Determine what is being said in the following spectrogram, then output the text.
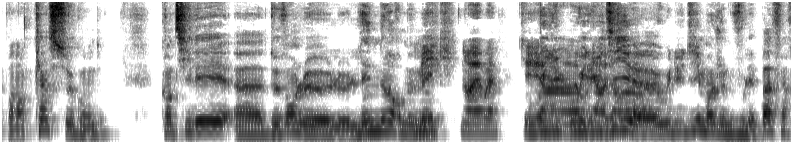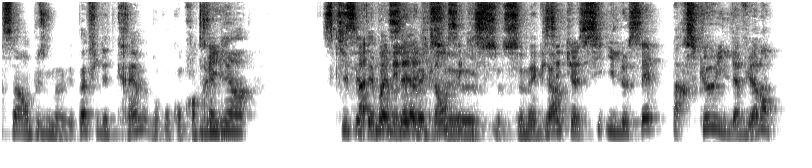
pendant 15 secondes, quand il est euh, devant le, le- l'énorme Oui, mec ouais, ouais. Qui où, est il, un- où il lui dit, euh, où il lui dit, moi je ne voulais pas faire ça. En plus, vous m'avez pas filé de crème, donc on comprend très Oui. bien ce qui s'était Bah, ouais, mais passé là, avec ce, ce, ce mec-là. C'est que si il le sait parce que il l'a vu avant.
